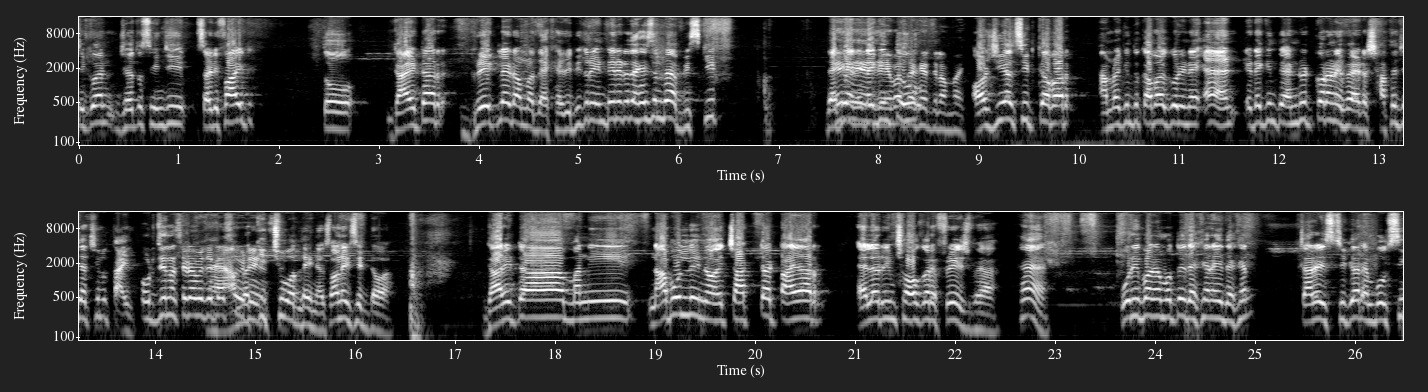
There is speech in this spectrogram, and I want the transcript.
সিকোয়েন্ট যেহেতু সিনজি সার্টিফাইড তো গাড়িটার ব্রেক লাইট আমরা দেখাই দিই। ভিতরে ইন্টেরিয়রটা দেখাইছেন ভাইয়া বিস্কিট। দেখেন এটা কিন্তু অরিজিনাল সিট কভার আমরা কিন্তু কভার করি নাই এন্ড এটা কিন্তু অ্যান্ড্রয়েড করা নেই ভাই এটা সাথে যা ছিল তাই। অরিজিনাল সেটা যেটা হ্যাঁ, আছে আমরা। কিচ্ছু বদলাই না সনিক সিট দেওয়া। গাড়িটা মানে না বললেই নয় চারটা টায়ার অ্যালোরিম সহকারে ফ্রেশ ভাইয়া হ্যাঁ। পরিবারের মতোই দেখেন এই দেখেন চারের স্টিকার আমি বলছি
